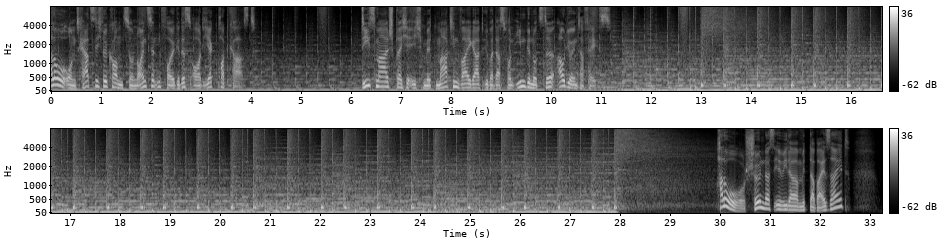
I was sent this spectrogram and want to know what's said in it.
Hallo und herzlich willkommen zur 19. Folge des Audiac Podcast. Diesmal spreche ich mit Martin Weigert über das von ihm genutzte Audiointerface. Hallo, schön, dass ihr wieder mit dabei seid.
